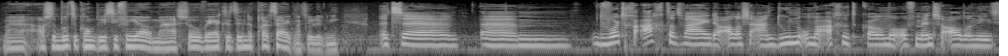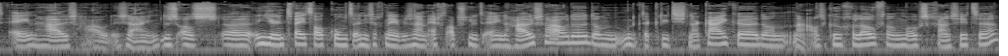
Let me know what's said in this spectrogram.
Maar als de boete komt, is die van jou. Maar zo werkt het in de praktijk natuurlijk niet. Het uh, um, er wordt geacht dat wij er alles aan doen om erachter te komen of mensen al dan niet één huishouden zijn. Dus als uh, hier een tweetal komt en die zegt nee, we zijn echt absoluut één huishouden, dan moet ik daar kritisch naar kijken. Dan, nou, als ik hun geloof, dan mogen ze gaan zitten.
